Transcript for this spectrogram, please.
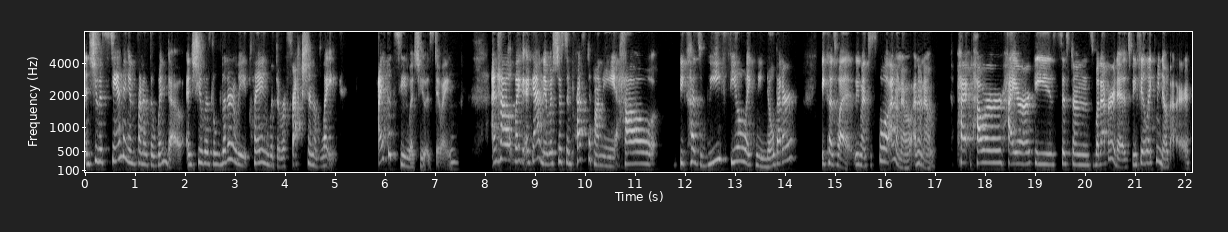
And she was standing in front of the window and she was literally playing with the refraction of light. I could see what she was doing. And how, like, again, it was just impressed upon me how, because we feel like we know better, because what? We went to school, I don't know, I don't know, power hierarchies, systems, whatever it is, we feel like we know better.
